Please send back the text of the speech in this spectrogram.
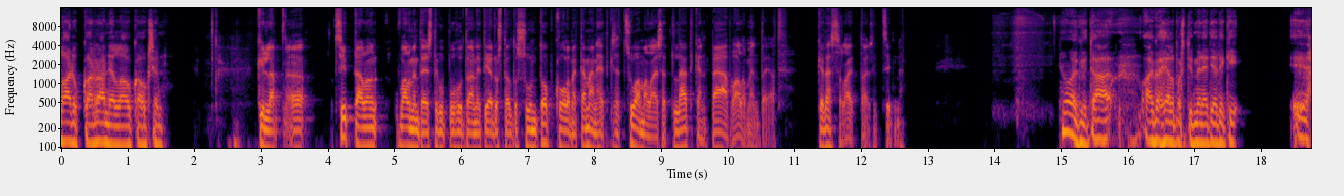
laadukkaan rannelaukauksen. Kyllä. Sitten täällä on valmentajista, kun puhutaan, niin tiedusteltu sun top kolme tämänhetkiset suomalaiset lätkän päävalmentajat. Ketä sä laittaisit sinne? No kyllä tämä aika helposti menee tietenkin eh,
